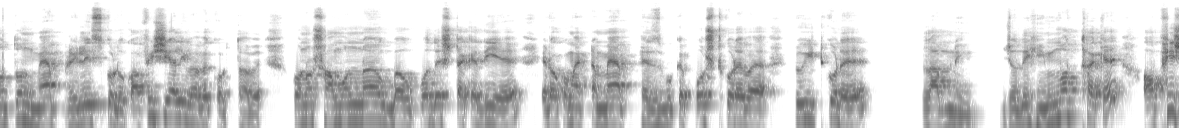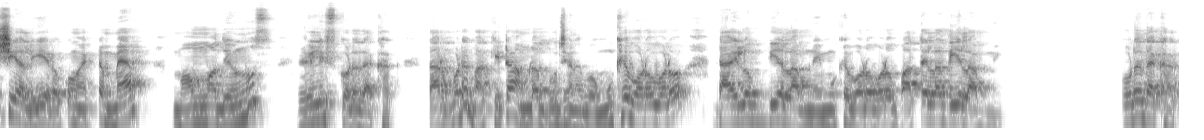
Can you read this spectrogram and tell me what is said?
নতুন ম্যাপ রিলিজ করুক অফিসিয়ালি ভাবে করতে হবে। কোনো সমন্বয়ক বা উপদেষ্টাকে দিয়ে এরকম একটা ম্যাপ ফেসবুকে পোস্ট করে বা টুইট করে লাভ নেই। যদি হিম্মত থাকে অফিসিয়ালি এরকম একটা ম্যাপ মোহাম্মদ ইউনুস রিলিজ করে দেখাক। তারপরে বাকিটা আমরা বুঝে নেব। মুখে বড় বড় ডায়লগ দিয়ে লাভ নেই, মুখে বড় বড় বাতেলা দিয়ে লাভ নেই। করে দেখাক।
